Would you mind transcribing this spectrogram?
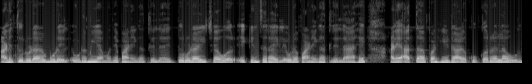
आणि तुरडाळ बुडेल एवढं मी यामध्ये पाणी घातलेलं आहे. तुरडाळीच्यावर वर एक इंच राहील एवढं पाणी घातलेलं आहे. आणि आता आपण ही डाळ कुकरला लावून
